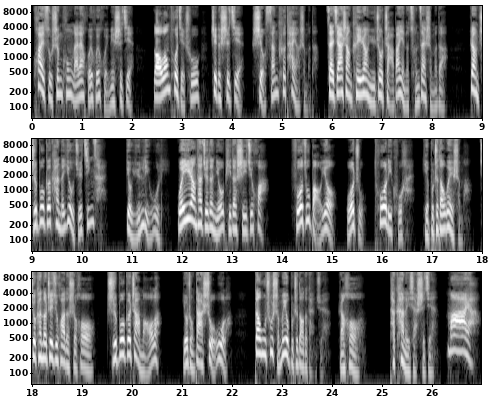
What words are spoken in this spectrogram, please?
快速升空，来来回回毁灭世界。老汪破解出这个世界是有三颗太阳什么的，再加上可以让宇宙眨巴眼的存在什么的，让直播哥看的又觉精彩，又云里雾里。唯一让他觉得牛皮的是一句话：“佛祖保佑我主脱离苦海。”也不知道为什么，就看到这句话的时候，直播哥炸毛了，有种大师我悟了，但悟出什么又不知道的感觉。然后他看了一下时间，妈呀，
